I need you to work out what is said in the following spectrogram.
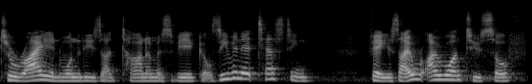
to ride in one of these autonomous vehicles, even at testing phase. I, I want to. So if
